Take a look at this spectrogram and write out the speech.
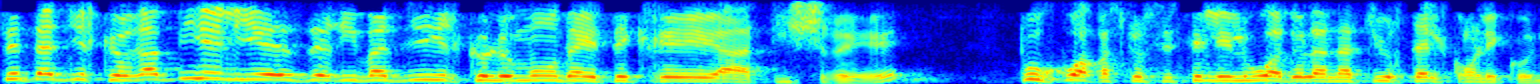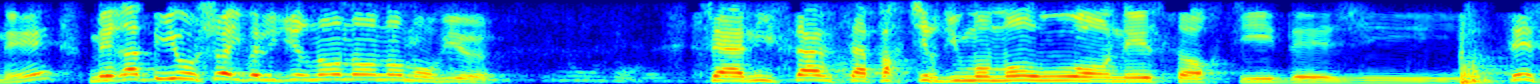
C'est-à-dire que Rabbi Eliezer, il va dire que le monde a été créé à Tishré. Pourquoi? Parce que c'est les lois de la nature telles qu'on les connaît. Mais Rabbi Yoshua, il va lui dire non, non, non, mon vieux. C'est à Nissan, c'est à partir du moment où on est sorti d'Égypte. C'est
